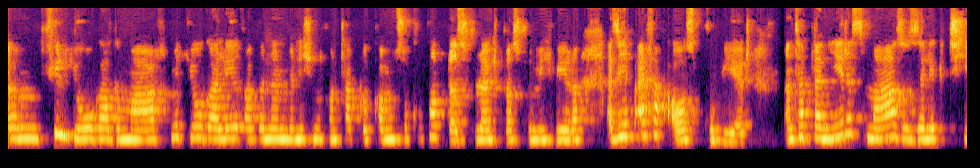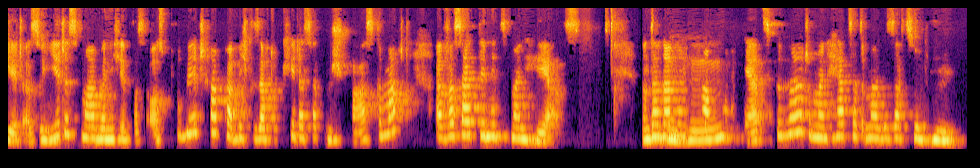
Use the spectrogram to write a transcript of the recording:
ähm, viel Yoga gemacht. Mit Yoga-Lehrerinnen bin ich in Kontakt gekommen, zu gucken, ob das vielleicht was für mich wäre. Also ich habe einfach ausprobiert und habe dann jedes Mal so selektiert. Also jedes Mal, wenn ich etwas ausprobiert habe, habe ich gesagt, okay, das hat mir Spaß gemacht, aber was sagt denn jetzt mein Herz? Und dann, dann mhm. habe ich mein Herz gehört und mein Herz hat immer gesagt so, hm,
